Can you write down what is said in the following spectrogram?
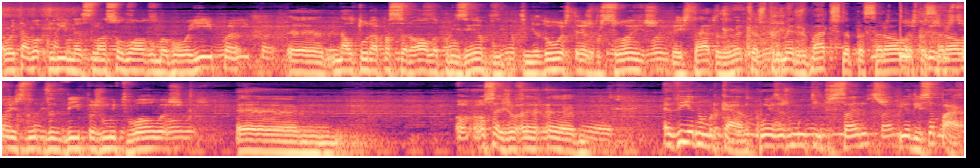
A oitava colina se lançou logo uma boa IPA, uh, na altura a Passarola, por exemplo, tinha duas, três versões, aí está, estás a ver? Aqueles primeiros bates da Passarola. Duas, três versões de, de, IPAs muito boas. Uh, ou, ou seja, havia no mercado coisas muito interessantes e eu disse, pá,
